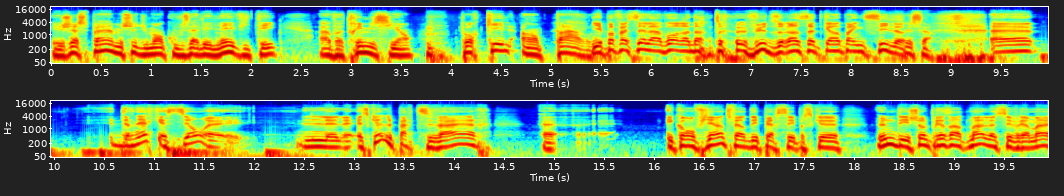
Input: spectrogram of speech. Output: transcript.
et j'espère, Monsieur Dumont, que vous allez l'inviter à votre émission pour qu'il en parle. Il n'est pas facile à avoir en entrevue durant cette campagne-ci. C'est ça. Euh, dernière question. Euh, est-ce que le Parti vert euh, est confiant de faire des percées parce que une des choses présentement là c'est vraiment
